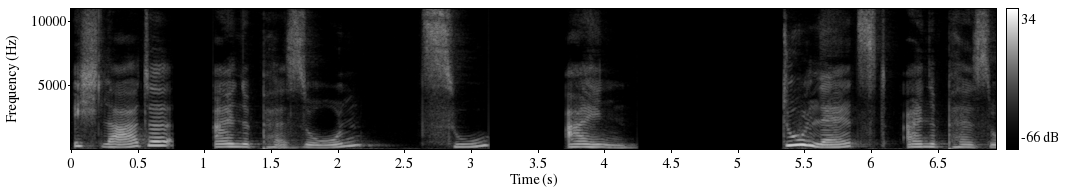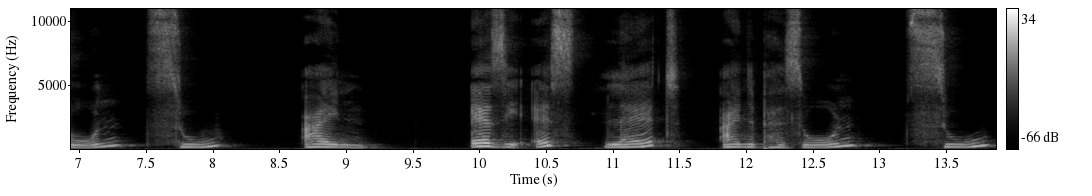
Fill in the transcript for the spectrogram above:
Ich lade eine Person zu ein. Du lädst eine Person zu ein. Er sie es lädt eine Person zu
